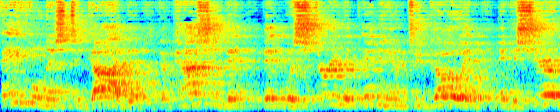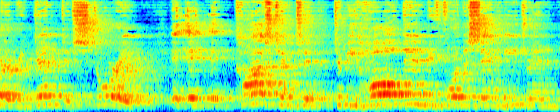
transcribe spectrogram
faithfulness to God, the, the passion that, that was stirring within him to go and, and to share the redemptive story, it, it, it caused him to, to be hauled in before the Sanhedrin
